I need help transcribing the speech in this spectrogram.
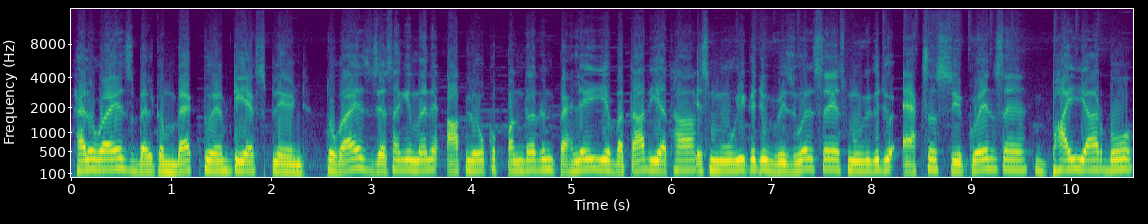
Hello guys welcome back to M T explained तो गाइस जैसा कि मैंने आप लोगों को पंद्रह दिन पहले ही ये बता दिया था, इस मूवी के जो विजुअल्स हैं, इस मूवी के जो एक्शन सीक्वेंस हैं, भाई यार वो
